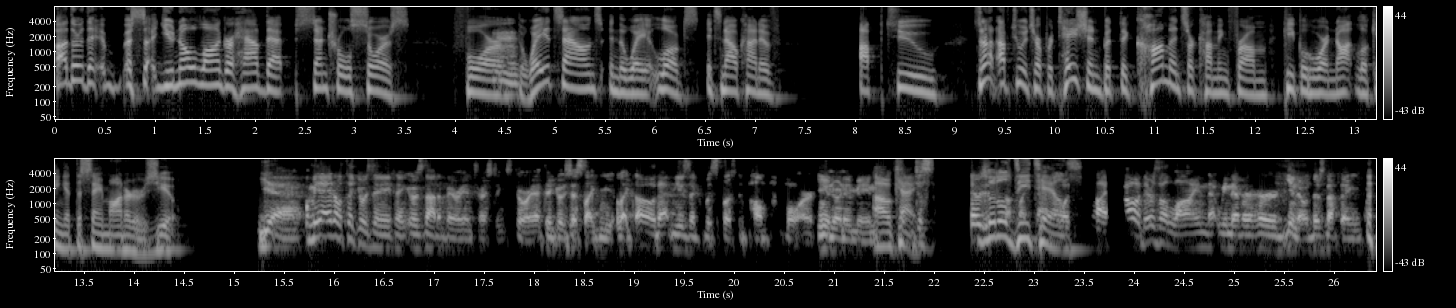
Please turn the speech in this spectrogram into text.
other than you no longer have that central source for mm. the way it sounds and the way it looks. It's now kind of up to it's not up to interpretation, but the comments are coming from people who are not looking at the same monitor as you. yeah, I mean, I don't think it was anything. It was not a very interesting story. I think it was just like, like, oh, that music was supposed to pump more. You know what I mean? Okay. Just just Little details. Like, oh, there's a line that we never heard. You know, there's nothing.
